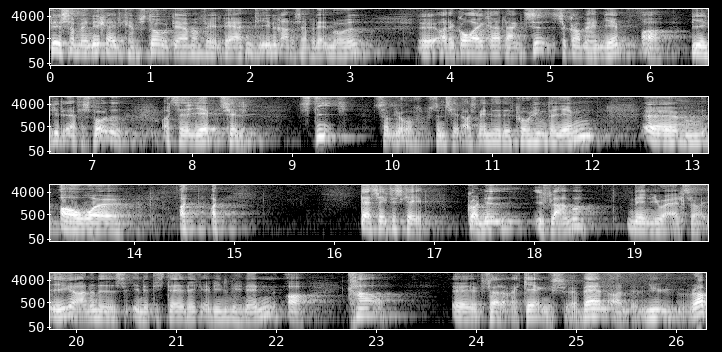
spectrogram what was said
Det, som man ikke rigtig kan forstå, det er, hvorfor i verden de indretter sig på den måde. Øh, og det går ikke ret lang tid, så kommer han hjem, og Birgit er forsvundet, og taget hjem til Stig, som jo sådan set også ventede lidt på hende derhjemme, Øhm, og, øh, og, og deres ægteskab går ned i flammer, men jo altså ikke anderledes, end at de stadigvæk er vilde med hinanden, og krav, øh, så er der regeringsvalg og en ny Rob,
